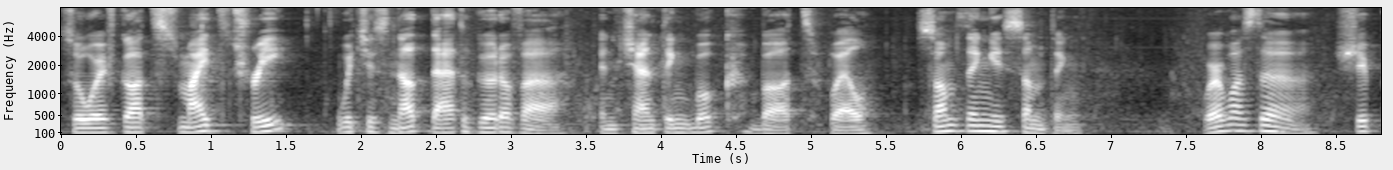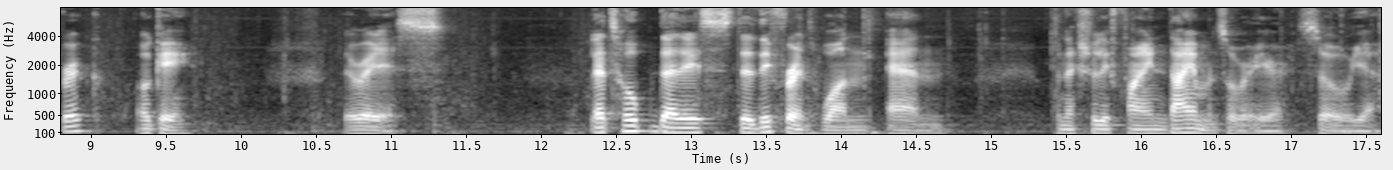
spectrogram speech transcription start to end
So we've got Smite 3, which is not that good of a enchanting book, but well, something is something. Where was the shipwreck? Okay, there it is. Let's hope that it's the different one and we can actually find diamonds over here. So yeah.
